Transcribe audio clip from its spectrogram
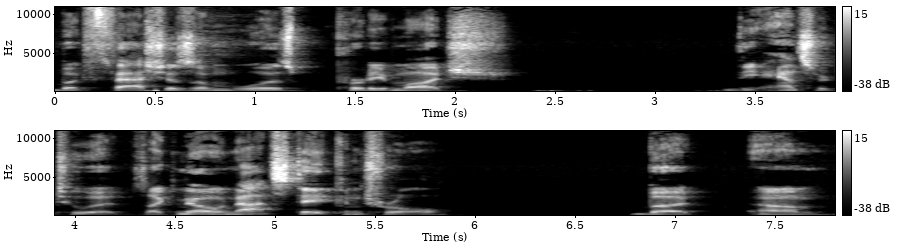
but fascism was pretty much the answer to it. It's like no, not state control, but um,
